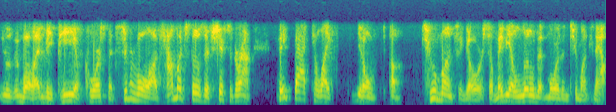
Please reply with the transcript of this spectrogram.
well, MVP, of course, but Super Bowl odds, how much those have shifted around. Think back to like, you know, uh, two months ago or so, maybe a little bit more than two months now.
